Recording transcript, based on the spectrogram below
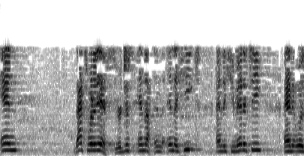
in, that's what it is. You're just in the, in the, in the heat and the humidity. And it was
